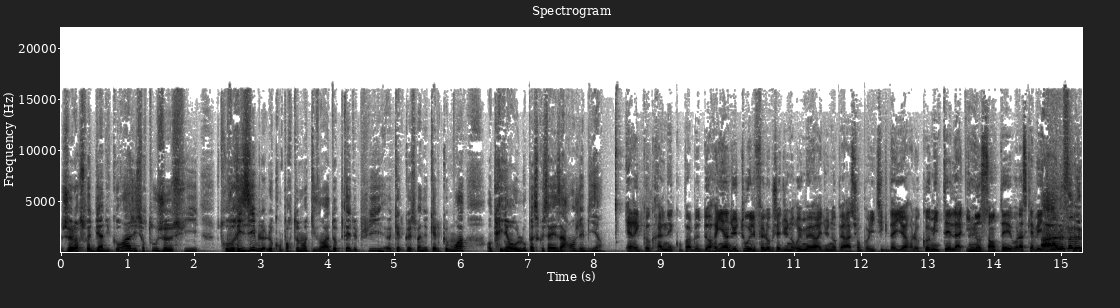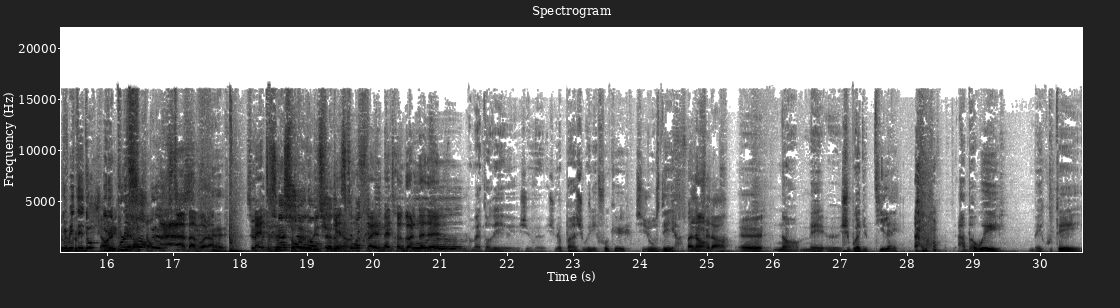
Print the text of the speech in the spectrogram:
Je leur souhaite bien du courage et surtout, je, suis, je trouve risible le comportement qu'ils ont adopté depuis euh, quelques semaines ou quelques mois en criant au loup parce que ça les arrangeait bien. Éric Coquerel n'est coupable de rien du tout. Il fait l'objet d'une rumeur et d'une opération politique. D'ailleurs, le comité l'a innocenté. Voilà ce qu'avait dit. Ah, le fameux le comité, donc il est plus fort que la justice. Ah bah voilà. Maître- petit machin, sait, Qu'est-ce qu'on fait, Maître propose, Golnadel euh, Non, mais attendez, je ne veux, pas jouer les faux culs, si j'ose dire. Bah non. là, hein. Euh, non, mais euh, je bois du petit lait. ah bah oui. Mais écoutez,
